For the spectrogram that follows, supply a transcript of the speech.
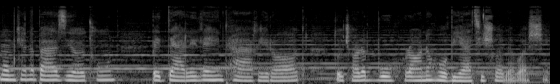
ممکنه بعضیاتون به دلیل این تغییرات دچار بحران هویتی شده باشین.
